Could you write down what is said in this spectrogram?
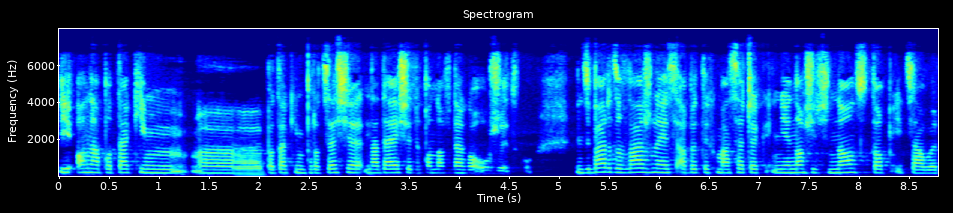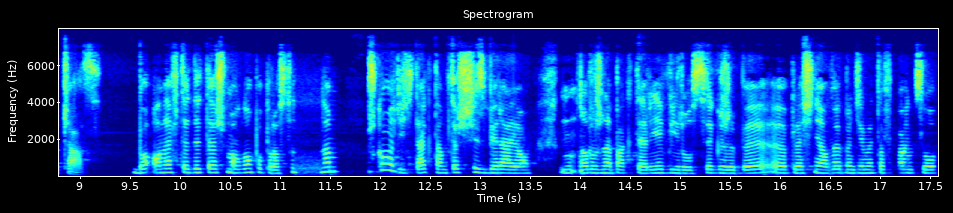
i ona po takim, e, po takim procesie nadaje się do ponownego użytku. Więc bardzo ważne jest, aby tych maseczek nie nosić non-stop i cały czas, bo one wtedy też mogą po prostu nam szkodzić, tak? Tam też się zbierają mm, różne bakterie, wirusy, grzyby e, pleśniowe, będziemy to w końcu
